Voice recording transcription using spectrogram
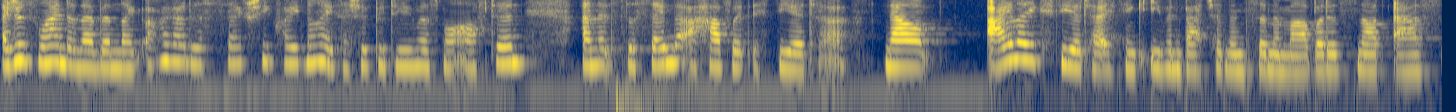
I just went and I've been like, oh my god, this is actually quite nice. I should be doing this more often. And it's the same that I have with the theatre. Now, I like theatre, I think, even better than cinema, but it's not as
